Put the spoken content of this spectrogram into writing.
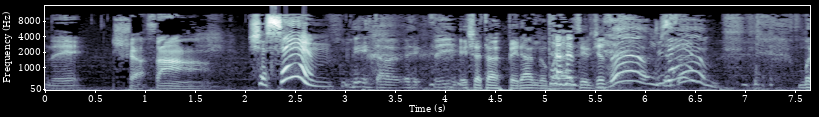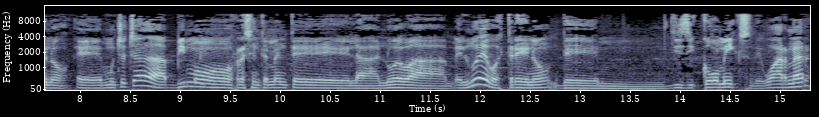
De Shazam. ¡Shazam! Estaba- eh, Sí. Ella estaba esperando para decir Shazam, Shazam. Bueno, eh, muchachada, vimos recientemente la nueva, el nuevo estreno de mm, DC Comics de Warner,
